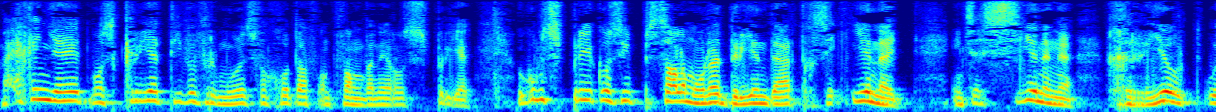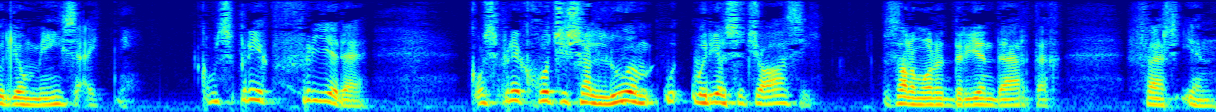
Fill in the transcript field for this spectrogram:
Maar ek en jy het mos kreatiewe vermoëns van God af ontvang wanneer ons spreek. Hoekom spreek ons nie Psalm 133 se eenheid en sy seënings gereeld oor jou mense uit nie? Kom spreek vrede. Kom spreek God se shalom oor jou situasie. Psalm 133 vers 1.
